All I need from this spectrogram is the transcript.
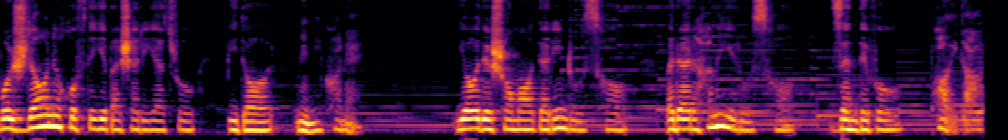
وجدان خفته بشریت رو بیدار نمی‌کنه. یاد شما در این روزها و در همه روزها زنده و پایدار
